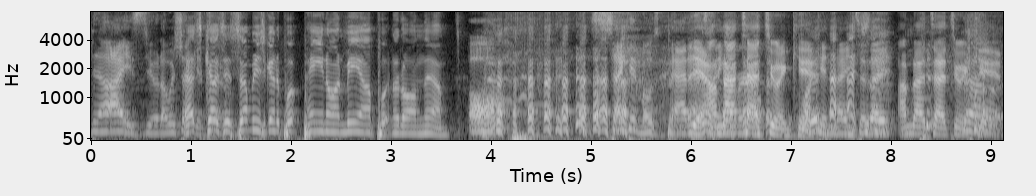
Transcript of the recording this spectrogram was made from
Nice, dude. I wish That's because if somebody's going to put paint on me, I'm putting it on them. Oh, second most badass. Yeah, I'm not ever. tattooing kid. Fucking night tonight. I'm not tattooing kid.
